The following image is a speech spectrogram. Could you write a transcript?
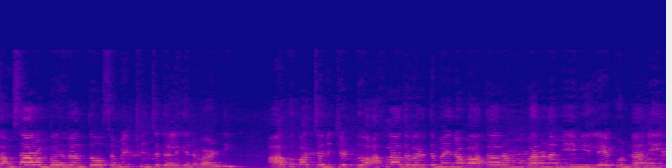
సంసారం బరువెంతో సమీక్షించగలిగిన వాడిని ఆకుపచ్చని చెట్టు ఆహ్లాదభరితమైన వాతావరణం ఏమీ లేకుండానే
